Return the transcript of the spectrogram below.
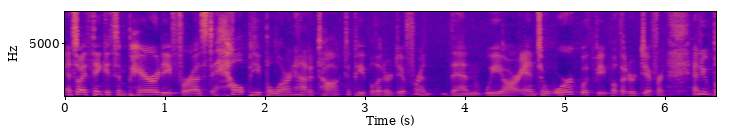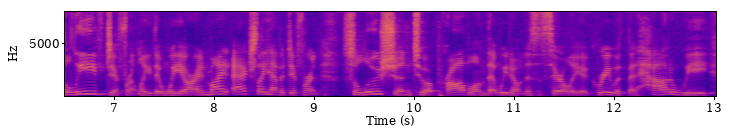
and so I think it's imperative for us to help people learn how to talk to people that are different than we are and to work with people that are different and who believe differently than we are and might actually have a different solution to a problem that we don't necessarily agree with. But how do we,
